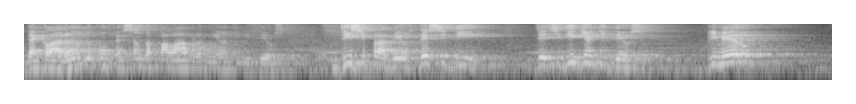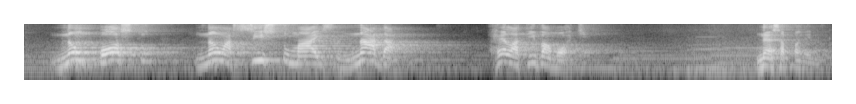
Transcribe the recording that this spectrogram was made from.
declarando, confessando a palavra diante de Deus. Disse para Deus, decidi, decidi diante de Deus. Primeiro, não posto, não assisto mais nada relativo à morte nessa pandemia.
